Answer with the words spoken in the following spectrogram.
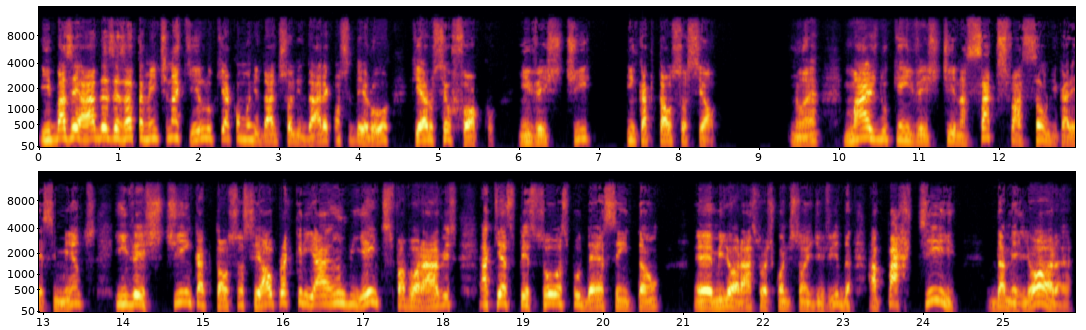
e baseadas exatamente naquilo que a comunidade solidária considerou que era o seu foco, investir em capital social. Não é? Mais do que investir na satisfação de carecimentos, investir em capital social para criar ambientes favoráveis a que as pessoas pudessem, então, é, melhorar suas condições de vida a partir da melhora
